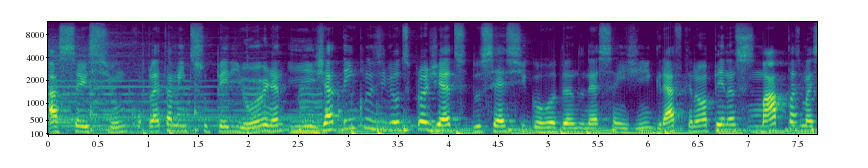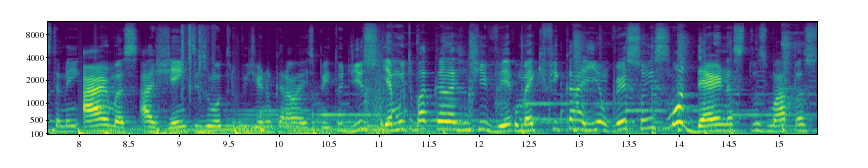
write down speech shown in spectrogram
a Source 1, completamente superior, né? E já tem inclusive outros projetos do CSGO rodando nessa engine gráfica, não apenas mapas, mas também armas, agentes, um outro vídeo aí no canal a respeito disso. E é muito bacana a gente ver como é que ficariam versões modernas dos mapas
